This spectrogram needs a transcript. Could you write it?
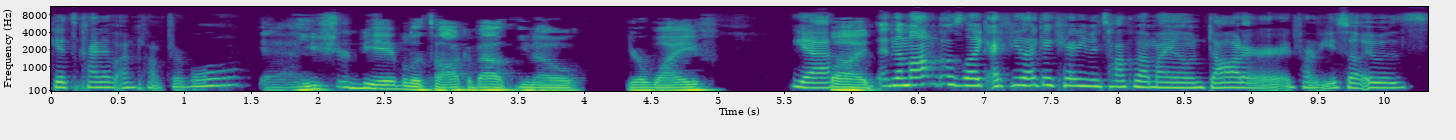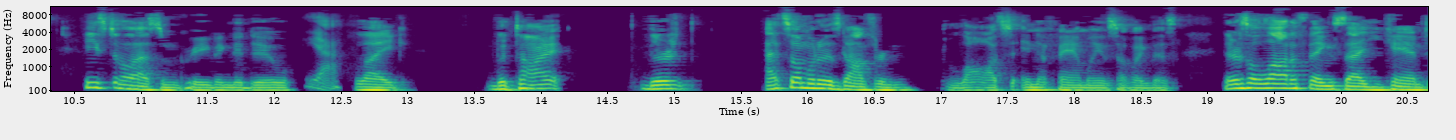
gets kind of uncomfortable. Yeah, you should be able to talk about, you know, your wife, Yeah. but and the mom goes like, I feel like I can't even talk about my own daughter in front of you. So it was he still has some grieving to do. yeah. Like the time there's as someone who has gone through loss in a family and stuff like this. There's a lot of things that you can't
